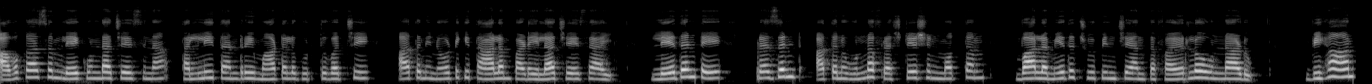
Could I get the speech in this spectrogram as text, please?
అవకాశం లేకుండా చేసిన తల్లి తండ్రి మాటలు గుర్తువచ్చి అతని నోటికి తాళం పడేలా చేశాయి. లేదంటే ప్రజెంట్ అతను ఉన్న ఫ్రస్ట్రేషన్ మొత్తం వాళ్ళ మీద చూపించే అంత ఫైర్లో ఉన్నాడు. విహాన్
